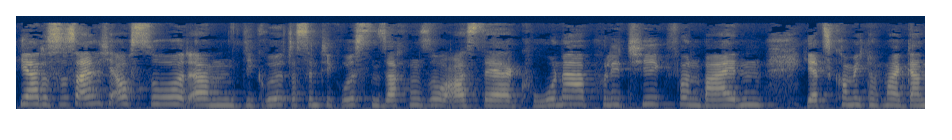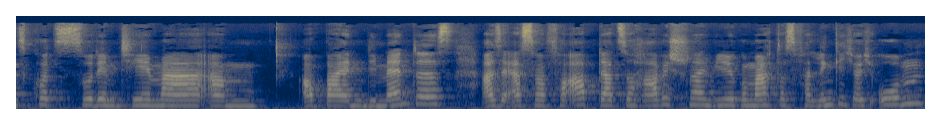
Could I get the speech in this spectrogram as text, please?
Ja, das ist eigentlich auch so, ähm, die, das sind die größten Sachen so aus der Corona-Politik von Biden. Jetzt komme ich noch mal ganz kurz zu dem Thema, ähm, ob Biden dement ist. Also erstmal vorab, dazu habe ich schon ein Video gemacht, das verlinke ich euch oben.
